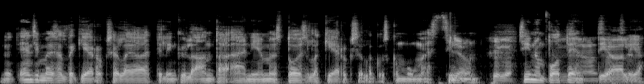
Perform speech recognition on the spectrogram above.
nyt ensimmäiseltä kierroksella ja ajattelin kyllä antaa ääniä myös toisella kierroksella, koska mun mielestä siinä, Joo, on, kyllä. siinä on potentiaalia.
